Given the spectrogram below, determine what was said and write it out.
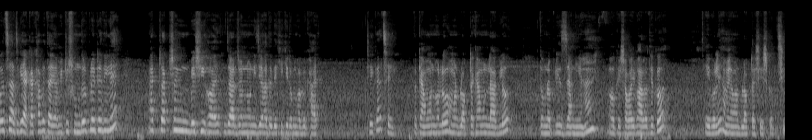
হয়েছে আজকে একা খাবে, তাই আমি একটু সুন্দর প্লেটে দিলে অ্যাট্রাকশন বেশি হয়, যার জন্য নিজে হাতে দেখি কীরমভাবে খায়। ঠিক আছে? তো কেমন হলো? আমার ব্লগটা কেমন লাগল? তোমরা প্লিজ জানিও হ্যাঁ? ওকে সবাই ভালো থেকো। এই বলে আমি আমার ব্লগটা শেষ করছি।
